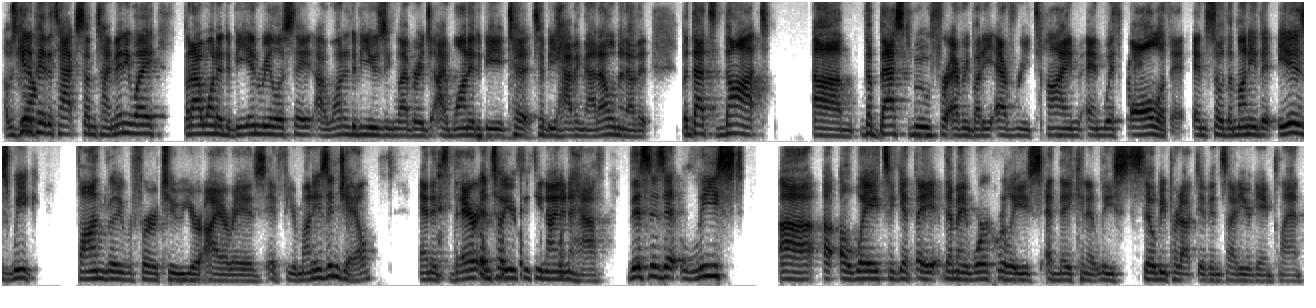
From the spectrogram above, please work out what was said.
I was going to yeah. pay the tax sometime anyway, but I wanted to be in real estate. I wanted to be using leverage. I wanted to be, to, to be having that element of it, but that's not um, the best move for everybody every time and with all of it. And so the money that is, we fondly refer to your IRA as if your money's in jail and it's there until you're 59 and a half, this is at least uh, a, a, way to get they, them a work release and they can at least still be productive inside of your game plan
